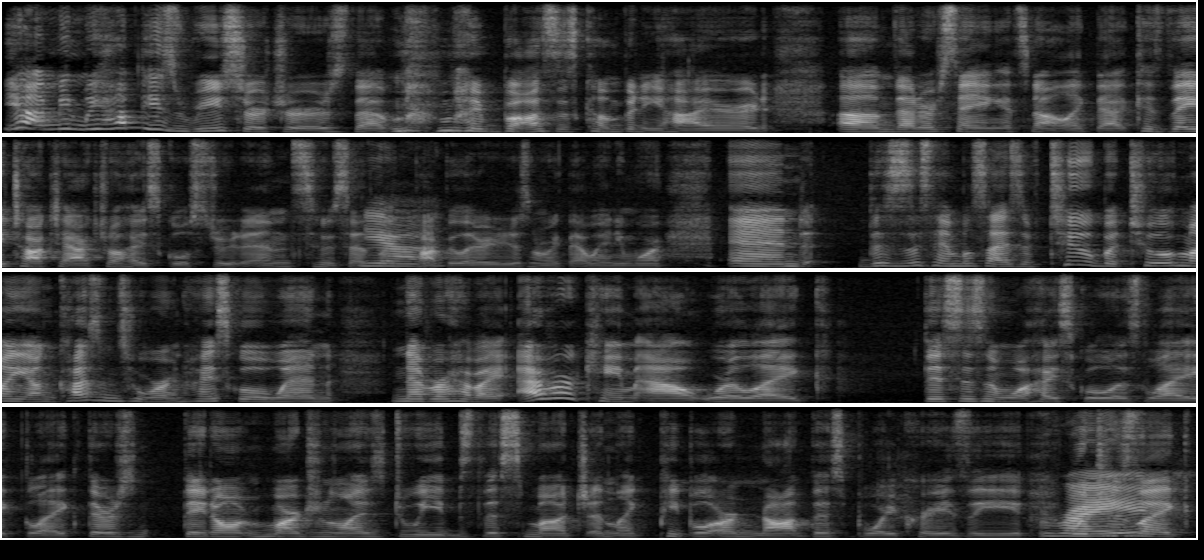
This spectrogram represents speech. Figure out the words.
Yeah, I mean, we have these researchers that my boss's company hired um, that are saying it's not like that because they talk to actual high school students who said Yeah. like popularity doesn't work that way anymore. And this is a sample size of two, but two of my young cousins who were in high school when Never Have I Ever came out were like, this isn't what high school is like. Like, there's they don't marginalize dweebs this much, and like people are not this boy crazy, which is like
